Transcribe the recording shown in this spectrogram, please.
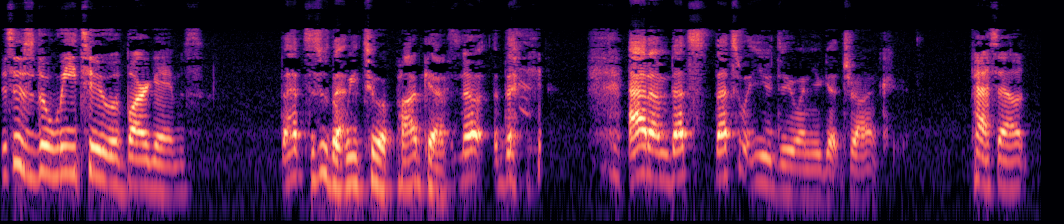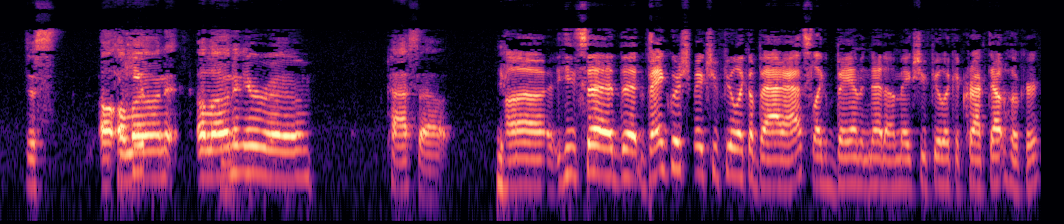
This is the Wii 2 of bar games. that's This is the that- Wii 2 of podcasts. No, the, Adam, that's that's what you do when you get drunk. Pass out. Just a- alone, alone in your room, pass out. Uh, he said that Vanquish makes you feel like a badass, like Bayonetta makes you feel like a cracked out hooker.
